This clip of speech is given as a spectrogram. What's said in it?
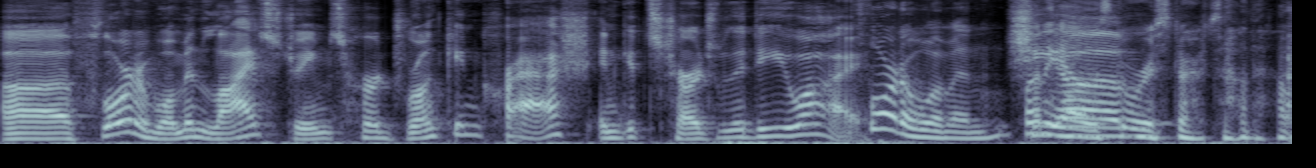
a Florida woman live streams her drunken crash and gets charged with a DUI. Florida woman. She, Funny how the um, story starts out that way.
